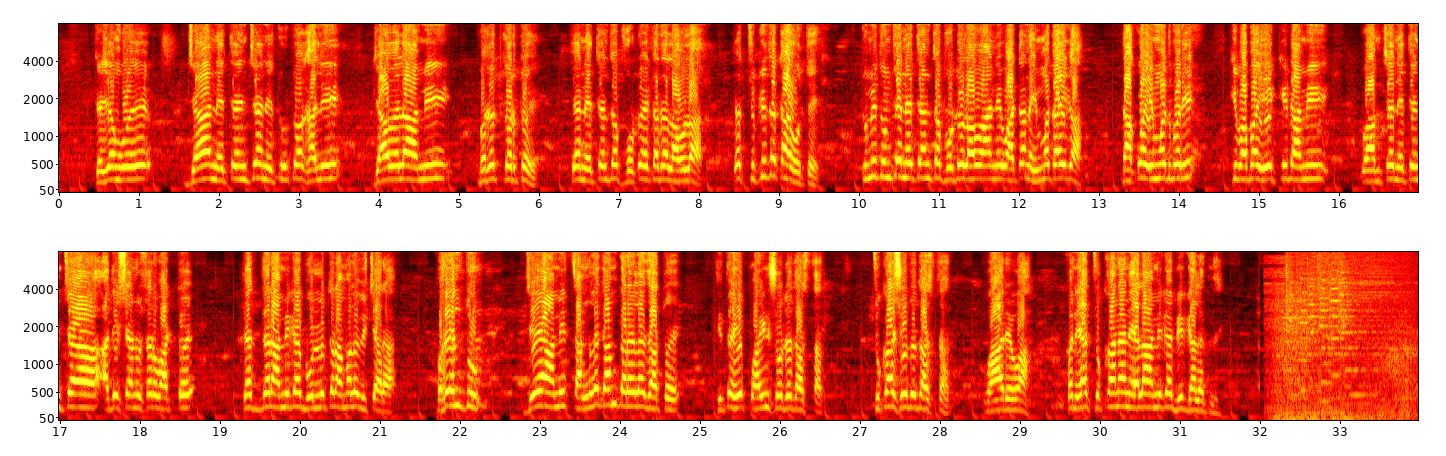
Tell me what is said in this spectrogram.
त्याच्यामुळे ज्या नेत्यांच्या नेतृत्वाखाली ज्या वेळेला आम्ही मदत करतोय त्या नेत्यांचा फोटो एखादा लावला त्या चुकीचं काय होतंय? तुम्ही तुमच्या नेत्यांचा फोटो लावा आणि वाटण हिंमत आहे का? दाखवा हिंमत बरी. की बाबा हे किट आम्ही व आमच्या नेत्यांच्या आदेशानुसार वाटतोय. त्यात जर आम्ही काय बोललो तर आम्हाला विचारा. परंतु जे आम्ही चांगलं काम करायला जातोय तिथं हे पॉईंट शोधत असतात. चुका शोधत असतात. वा रे वा. पण ह्या चुकांना न्यायला आम्ही काय भीक घालत नाही.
